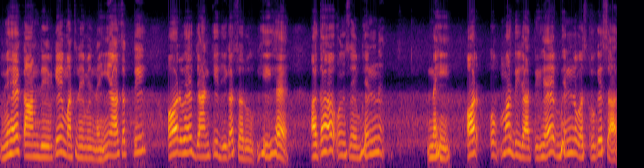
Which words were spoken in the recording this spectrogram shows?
वह कामदेव के मथने में नहीं आ सकती और वह जानकी जी का स्वरूप ही है। अतः उनसे भिन्न नहीं और उपमा दी जाती है भिन्न वस्तु के साथ।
